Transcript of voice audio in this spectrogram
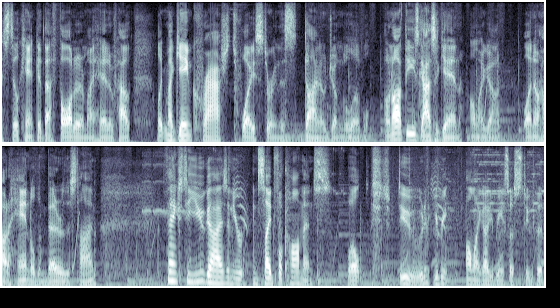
still can't get that thought out of my head of how, like, my game crashed twice during this Dino Jungle level. Oh, not these guys again. Oh my god. Well, I know how to handle them better this time. Thanks to you guys and your insightful comments. Well, dude, you're being... Oh my god, you're being so stupid.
